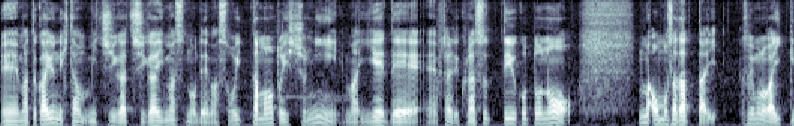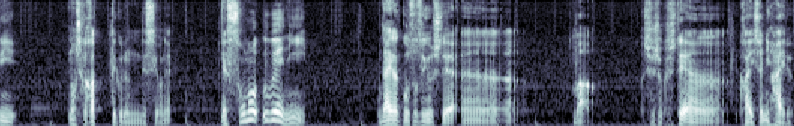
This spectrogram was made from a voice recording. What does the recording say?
えー、全く歩んできた道が違いますので、まあ、そういったものと一緒に、まあ、家で、え、2人で暮らすっていうことの、まあ、重さだったり、そういうものが一気にのしかかってくるんですよね。で、その上に、大学を卒業して、えー、まあ、就職して、うん、会社に入る。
